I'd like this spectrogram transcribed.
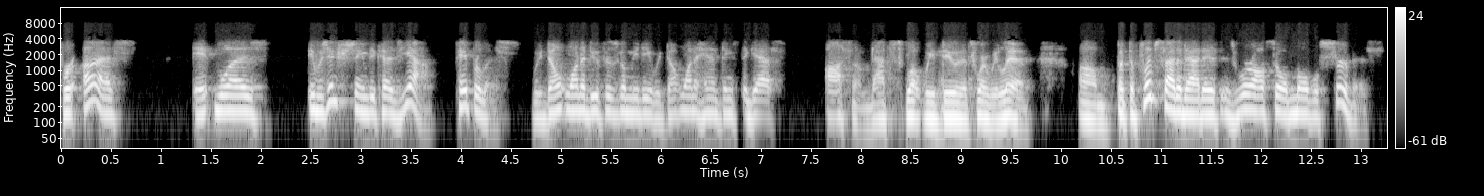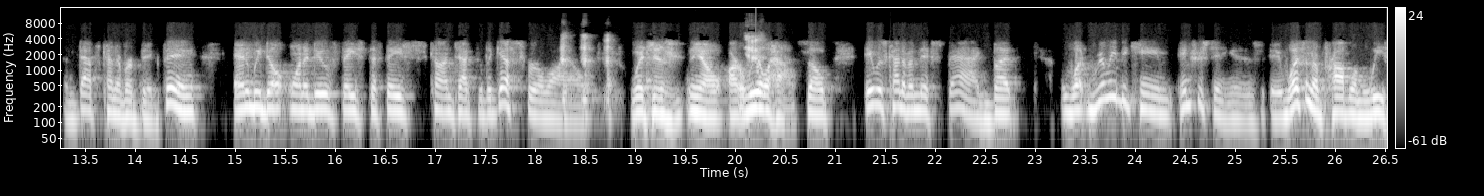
for us it was it was interesting because yeah paperless. We don't want to do physical media. We don't want to hand things to guests. Awesome. That's what we do. That's where we live. Um, but the flip side of that is is we're also a mobile service and that's kind of our big thing. And we don't want to do face to face contact with the guests for a while, which is, you know, our wheelhouse. So it was kind of a mixed bag. But what really became interesting is it wasn't a problem we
